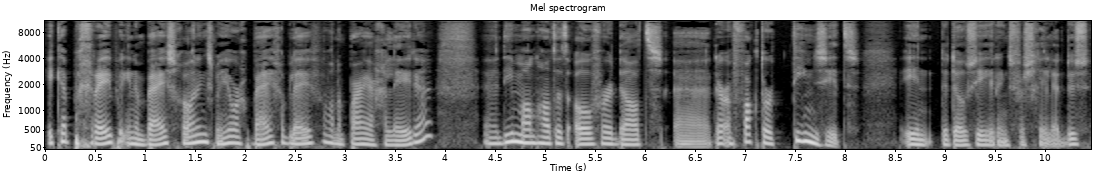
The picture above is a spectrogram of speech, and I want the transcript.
Ik heb begrepen in een bijscholing, is me heel erg bijgebleven van een paar jaar geleden. Uh, die man had het over dat uh, er een factor 10 zit in de doseringsverschillen. Dus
